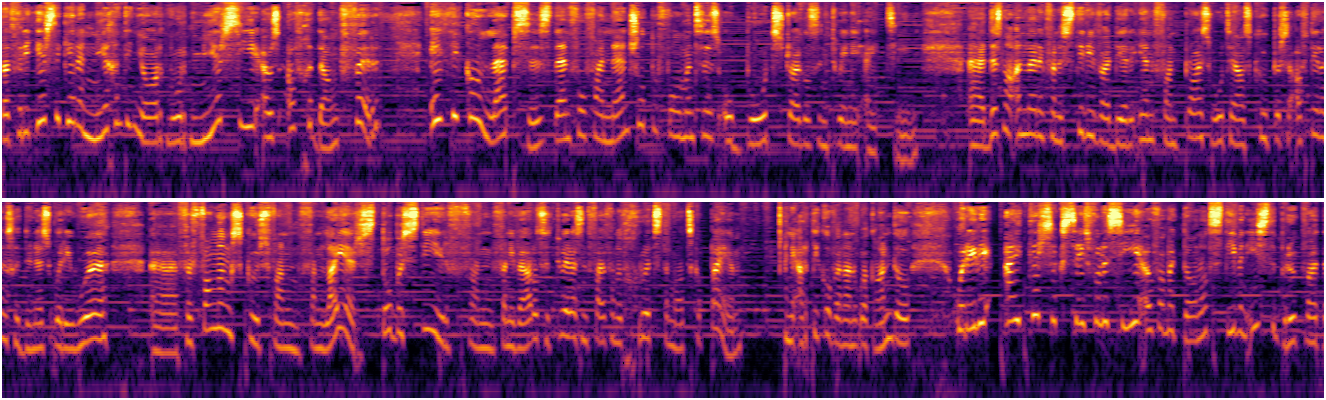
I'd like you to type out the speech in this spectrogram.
dat vir die eerste keer in 19 jaar word meer CEO's afgedank vir ethical lapses than for financial performances or board struggles in 2018. Uh dis na aanleiding van 'n studie wat deur een van PricewaterhouseCoopers se afdelings gedoen is oor die hoë uh vervangingskoers van van leiers tot bestuur van van die wêreld se 2500 grootste maatskappye. In die artikel wat dan ook handel oor hierdie uiters suksesvolle CEO van McDonald's, Steven Easterbrook wat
